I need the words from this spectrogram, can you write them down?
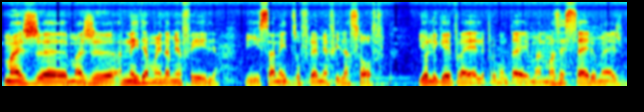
mas, eh, mas eh, a Neide é a mãe da minha filha. E se a Neide sofrer, minha filha sofre. E eu liguei para ele e perguntei, mano, mas é sério mesmo?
